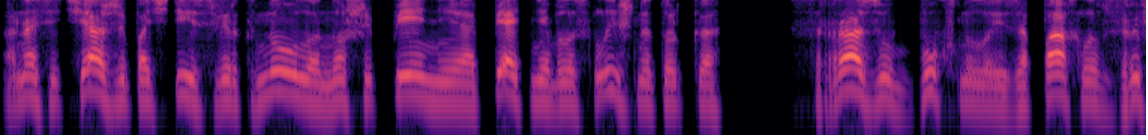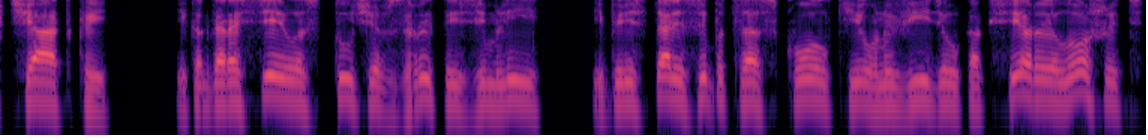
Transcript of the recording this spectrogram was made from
Она сейчас же почти сверкнула, но шипение опять не было слышно, только сразу бухнуло и запахло взрывчаткой, и когда рассеялась туча взрытой земли и перестали сыпаться осколки, он увидел, как серая лошадь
